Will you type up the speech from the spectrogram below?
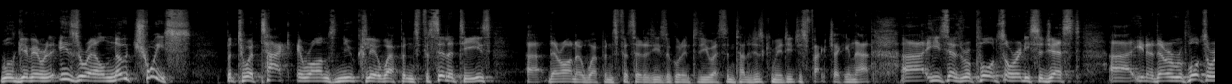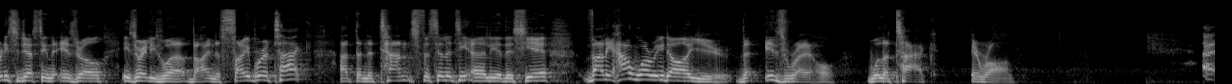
will give Israel no choice but to attack Iran's nuclear weapons facilities uh, there are no weapons facilities, according to the U.S. intelligence community. Just fact checking that. Uh, he says reports already suggest, uh, you know, there are reports already suggesting that Israel Israelis were behind a cyber attack at the Natanz facility earlier this year. Vali, how worried are you that Israel will attack Iran? I,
